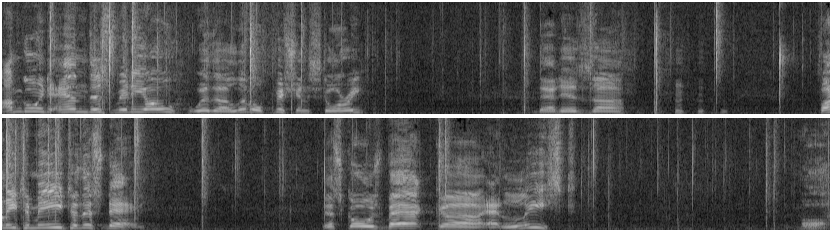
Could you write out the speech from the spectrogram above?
I'm going to end this video with a little fishing story that is uh, funny to me to this day. This goes back uh, at least, oh,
